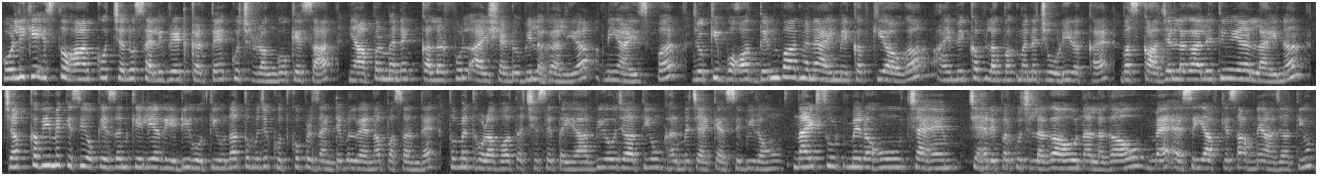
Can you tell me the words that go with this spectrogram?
होली के इस त्योहार को चलो सेलिब्रेट करते हैं कुछ रंगों के साथ। यहाँ पर मैंने कलरफुल आई शेडो भी लगा लिया अपनी आईज पर, जो कि बहुत दिन बाद मैंने आई मेकअप किया होगा। आई मेकअप लगभग मैंने छोड़ ही रखा है। बस काजल लगा लेती हूँ या लाइनर जब कभी मैं किसी ओकेजन के लिए रेडी होती हूँ ना तो मुझे खुद को प्रेजेंटेबल रहना पसंद है। तो मैं थोड़ा बहुत अच्छे से तैयार भी हो जाती हूँ। घर में चाहे कैसे भी रहूँ नाइट सूट में रहूँ, चाहे चेहरे पर कुछ लगा हो, ना लगा हो, मैं ऐसे ही आपके सामने आ जाती हूँ।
